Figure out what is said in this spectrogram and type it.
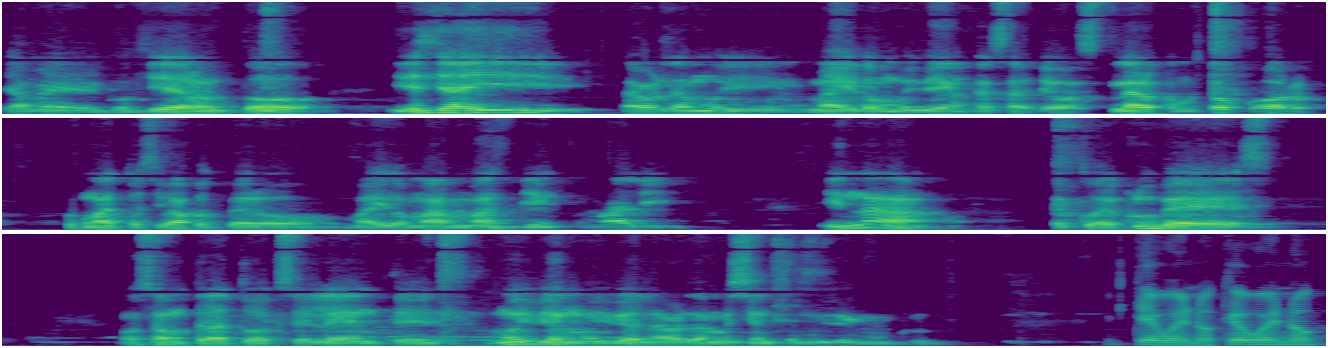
ya me cogieron todo. Y desde ahí la verdad muy, me ha ido muy bien, gracias a Dios. Claro, como todo jugador, con altos y bajos, pero me ha ido más, más bien que mal. Y, y nada, el, club es, o sea, un trato excelente. Muy bien, muy bien, la verdad me siento muy bien en el club. Qué bueno, qué bueno.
